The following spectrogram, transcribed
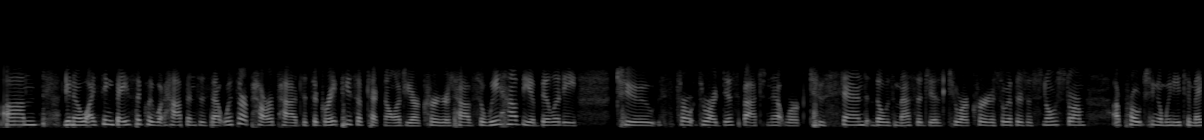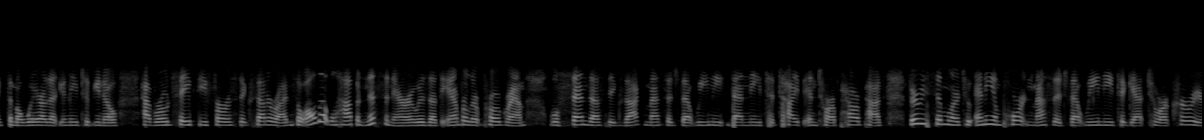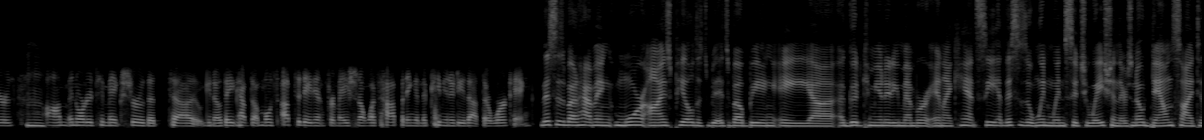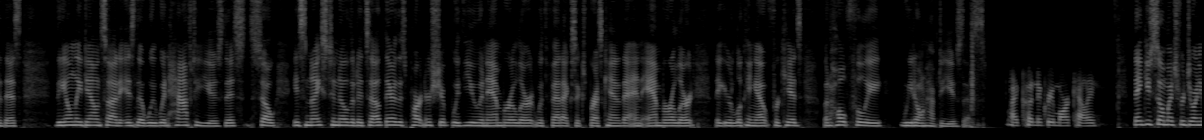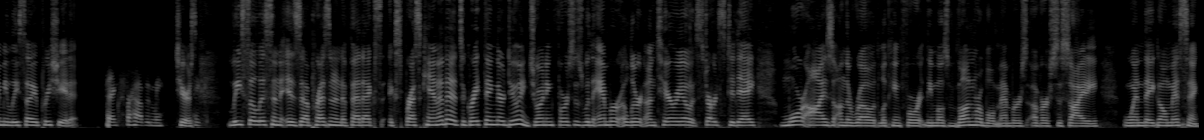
Um, you know, I think basically what happens is that with our power pads, it's a great piece of technology our couriers have. So we have the ability to through, through our dispatch network to send those messages to our couriers. So if there's a snowstorm approaching and we need to make them aware that you need to, you know, have road safety first, et cetera. And so all that will happen in this scenario is that the Amber Alert program will send us the exact message that we need then need to type into our power pads, very similar to any important message that we need to get to our couriers mm-hmm. um, in order to make sure that uh, you know they have the most up to date information on what's happening in the community that they're working. This is about having having more eyes peeled. It's, it's about being a uh, a good community member, and I can't see this is a win win situation. There's no downside to this. The only downside is that we would have to use this. So it's nice to know that it's out there. This partnership with you and Amber Alert, with FedEx Express Canada and Amber Alert, that you're looking out for kids. But hopefully, we don't have to use this. I couldn't agree more, Kelly. Thank you so much for joining me, Lisa. I appreciate it. Thanks for having me. Cheers. Lisa Lisson is uh, president of FedEx Express Canada. It's a great thing they're doing, joining forces with Amber Alert Ontario. It starts today. More eyes on the road looking for the most vulnerable members of our society when they go missing.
